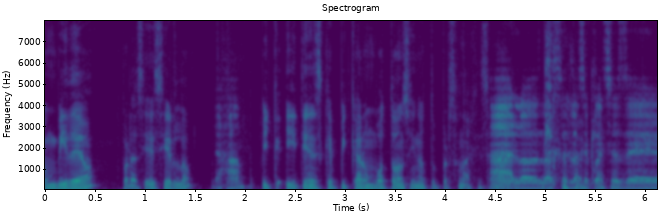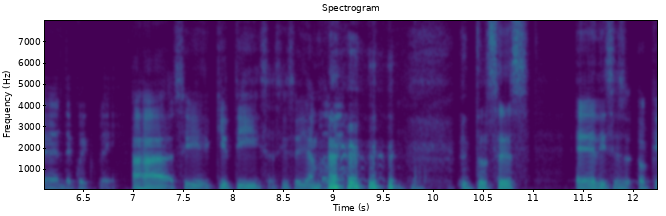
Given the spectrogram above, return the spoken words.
un video, por así decirlo, Ajá. y tienes que picar un botón, si no tu personaje se Ah, lo- las, las secuencias de, de Quick Play. Ajá, sí, QTs, así se llama. Ok. Entonces, eh, dices, ok,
